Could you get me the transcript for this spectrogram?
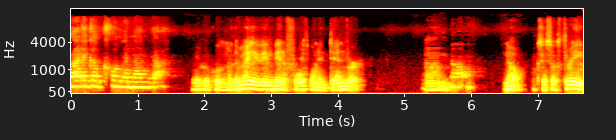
Radha Gokulananda. Radha Gokulananda. There may have even been a fourth one in Denver. Um, no. No. Okay, so three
